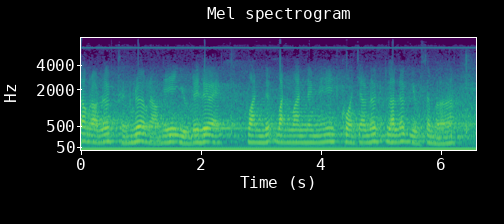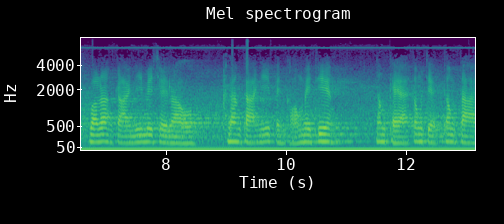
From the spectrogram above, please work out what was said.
ต้องเราลึกถึงเรื่องเหล่านี้อยู่เรื่อยๆ วันวันวันหนึ่งนี้ควรจะลึกระลึกอยู่เสมอ ว่าร่างกายนี้ไม่ใช่เรา ร่างกายนี้เป็นของไม่เที่ยง ต้องแก่ต้องเจ็บต้องตาย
